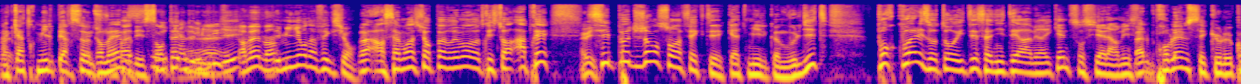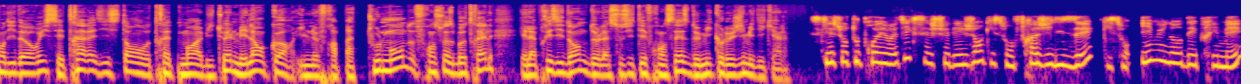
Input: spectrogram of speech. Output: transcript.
à Ouais. 4000 personnes. Quand Ce ne sont même. pas des centaines de milliers, Quand même, hein. des millions d'infections. Alors ça me rassure pas vraiment votre histoire. Après, Ah oui. si peu de gens sont infectés, 4000 comme vous le dites, pourquoi les autorités sanitaires américaines sont si alarmistes Bah, le problème, c'est que le Candida auris est très résistant au traitement habituel, mais là encore, il ne frappe pas tout le monde. Françoise Botrel est la présidente de la Société française de mycologie médicale. Ce qui est surtout problématique, c'est chez les gens qui sont fragilisés, qui sont immunodéprimés.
